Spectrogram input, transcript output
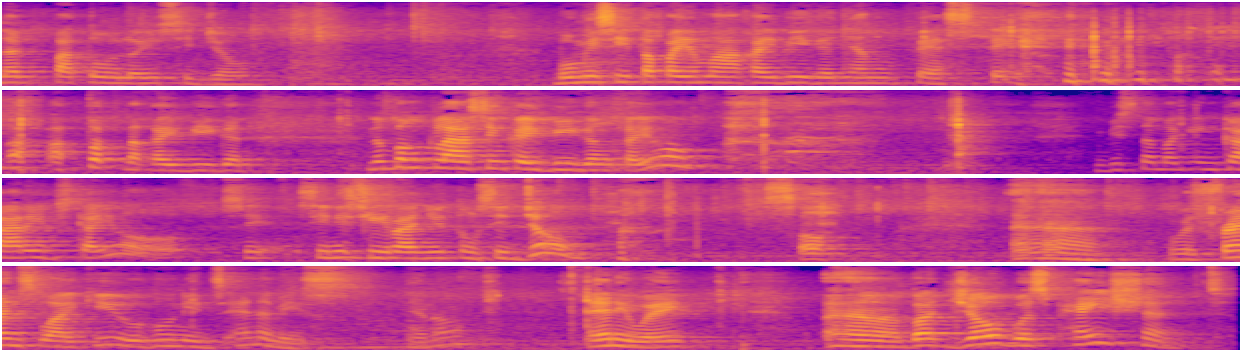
Nagpatuloy si Job. Bumisita pa yung mga kaibigan niyang peste. Apat na kaibigan. Ano bang klaseng kaibigan kayo? Imbis na mag-encourage kayo, sinisira niyo itong si Job. so, with friends like you, who needs enemies? You know? Anyway, but Job was patient.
